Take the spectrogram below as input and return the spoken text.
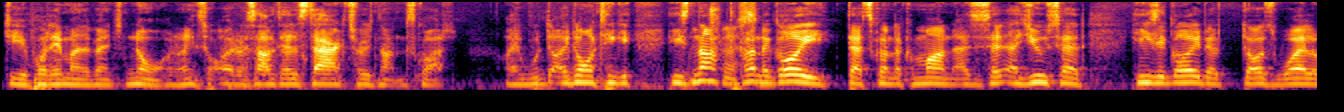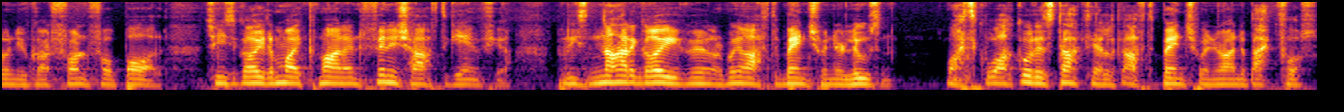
do you put him on the bench? No, I don't think so. Either Stockdale starts or he's not in the squad. I would. I don't think he, he's not the kind of guy that's going to come on. As I said, as you said, he's a guy that does well when you've got front foot ball. So he's a guy that might come on and finish half the game for you. But he's not a guy you're going to bring off the bench when you're losing. What's what good is Stockdale off the bench when you're on the back foot?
